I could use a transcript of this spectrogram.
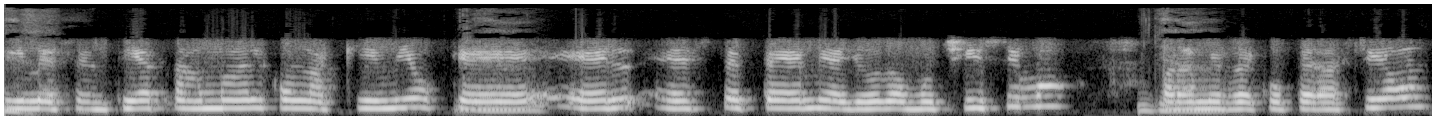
y me sentía tan mal con la quimio que él, este té me ayudó muchísimo para mi recuperación,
